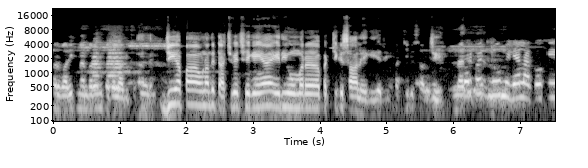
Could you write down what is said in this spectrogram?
ਪਰਿਵਾਰਿਕ ਮੈਂਬਰਾਂ ਨੂੰ ਪਤਾ ਲੱਗ ਚੁੱਕਿਆ ਜੀ ਆਪਾਂ ਉਹਨਾਂ ਦੇ ਟੱਚ ਵਿੱਚ ਹੈਗੇ ਆ ਇਹਦੀ ਉਮਰ 25 ਕੁ ਸਾਲ ਹੈਗੀ ਹੈ ਜੀ। 25 ਕੁ ਸਾਲ ਜੀ। ਸਰ ਕੋਈ ਕਲੂ ਮਿਲਿਆ ਲੱਗੋ ਕਿ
